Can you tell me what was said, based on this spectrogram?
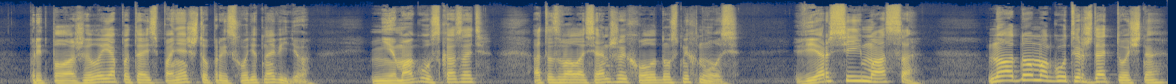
– предположила я, пытаясь понять, что происходит на видео. «Не могу сказать», – отозвалась Анжи и холодно усмехнулась. «Версий масса. Но одно могу утверждать точно.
